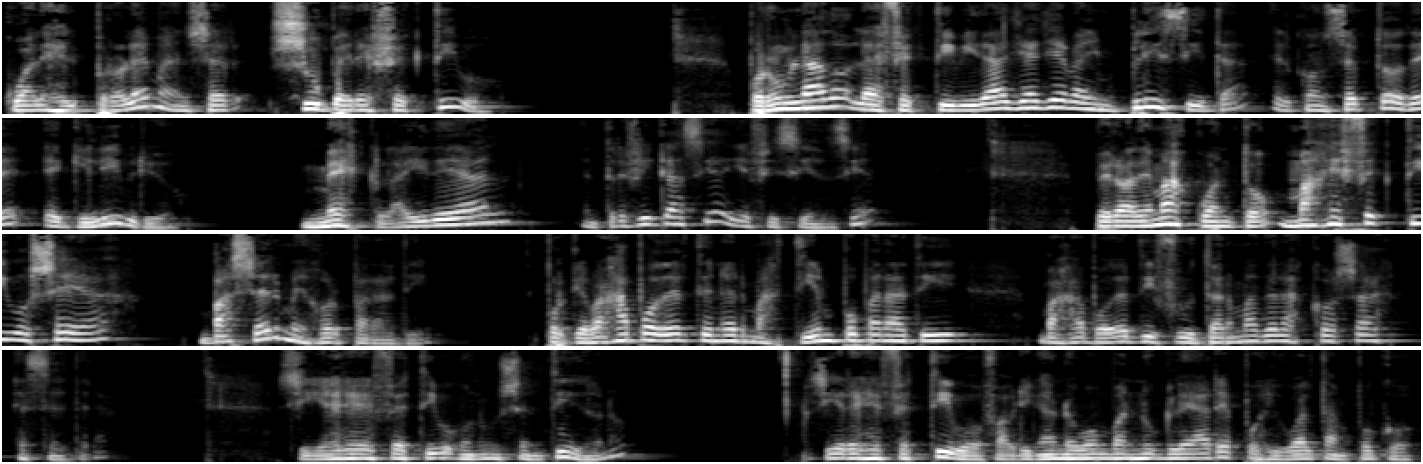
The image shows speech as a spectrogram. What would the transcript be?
¿Cuál es el problema en ser súper efectivo? Por un lado, la efectividad ya lleva implícita el concepto de equilibrio, mezcla ideal entre eficacia y eficiencia. Pero además, cuanto más efectivo seas, va a ser mejor para ti. Porque vas a poder tener más tiempo para ti, vas a poder disfrutar más de las cosas, etc. Si eres efectivo con un sentido, ¿no? Si eres efectivo fabricando bombas nucleares, pues igual tampoco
